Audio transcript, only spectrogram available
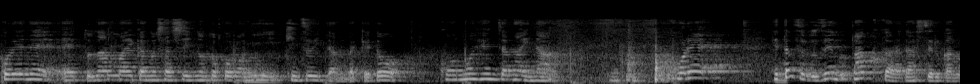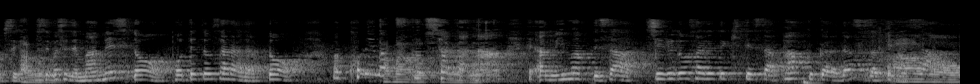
これね、えっと何枚かの写真のところに気づいたんだけどこの辺じゃないな。これ下手すると全部パックから出してる可能性。があるあすいませんね。豆とポテトサラダと、まあ、これは作ったかな。あの今ってさシールドされてきてさパックから出すだけでさ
